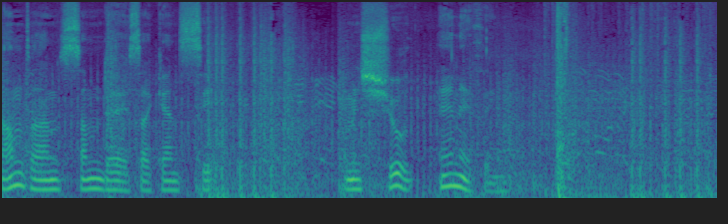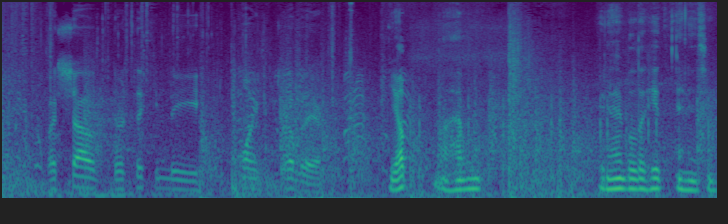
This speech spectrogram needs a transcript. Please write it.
Sometimes, some days I can't see. I mean, shoot anything. Watch out, they're taking the point over there. Yup, I haven't been able to hit anything.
